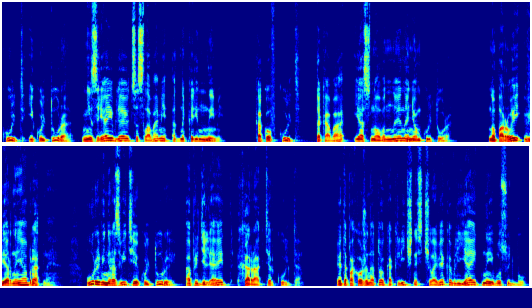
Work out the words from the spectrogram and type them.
культ и культура не зря являются словами однокоренными. Каков культ, такова и основанная на нем культура. Но порой верно и обратное. Уровень развития культуры определяет характер культа. Это похоже на то, как личность человека влияет на его судьбу.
